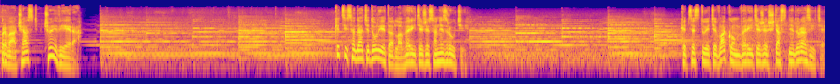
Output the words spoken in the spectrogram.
Prvá časť Čo je viera? Keď si sa dáte do lietadla, veríte, že sa nezrúti. Keď cestujete vlakom, veríte, že šťastne dorazíte.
